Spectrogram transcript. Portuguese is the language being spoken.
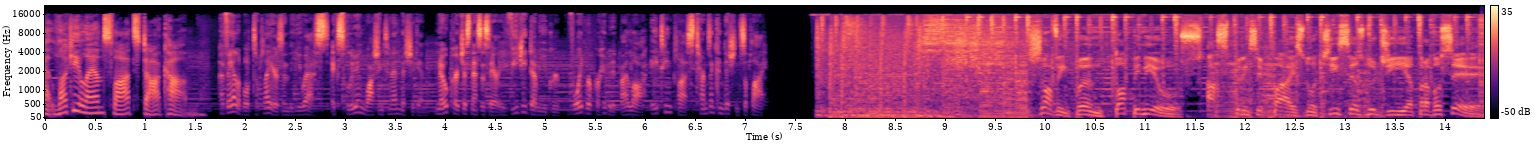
at LuckyLandSlots.com. Available to players in the U.S., excluding Washington and Michigan. No purchase necessary. VGW Group. Void or prohibited by law. 18 plus. Terms and conditions apply. Jovem Pan Top News. As principais notícias do dia para você.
